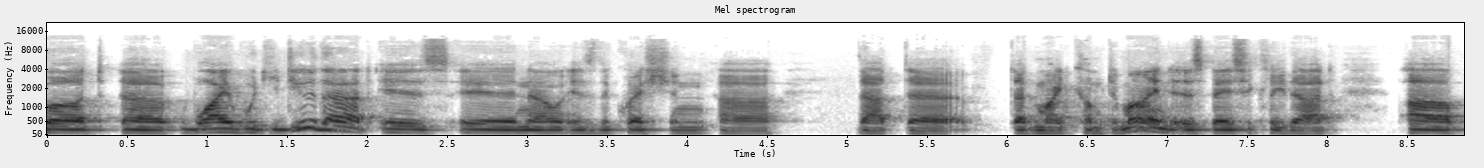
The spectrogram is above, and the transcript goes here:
but uh, why would you do that? Is uh, now is the question uh, that uh, that might come to mind. Is basically that uh,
